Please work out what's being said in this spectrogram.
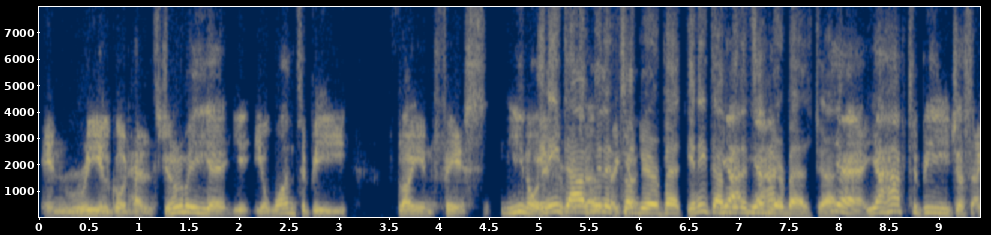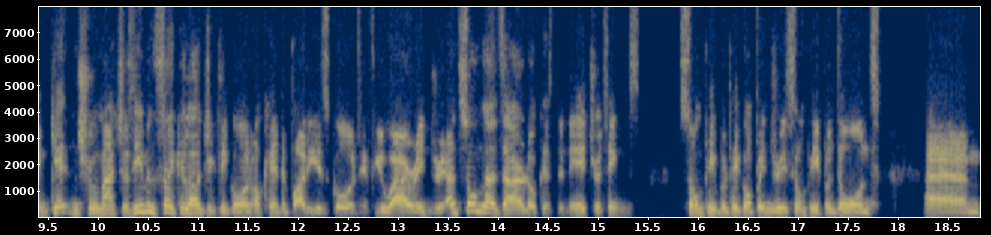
in real good health. Do you know the way you, you, you want to be flying fit? You know, you need to have yourself. minutes like, under your belt. You need to have yeah, minutes under ha- your belt. Yeah, yeah, you have to be just and getting through matches, even psychologically going. Okay, the body is good if you are injured, and some lads are. Look, it's the nature of things. Some people pick up injuries, some people don't. Um,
